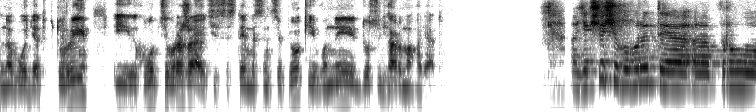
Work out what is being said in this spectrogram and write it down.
наводять птури, і хлопці вражають ці системи сенцепьоки, і вони досить гарно горять. Якщо ще говорити е, про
